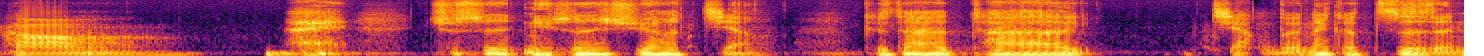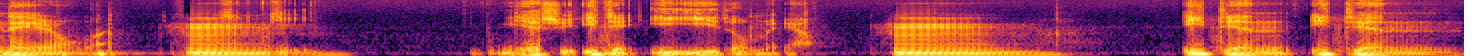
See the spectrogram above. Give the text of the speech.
啊。哎，就是女生需要讲，可是她她讲的那个字的内容啊，嗯，也许一点意义都没有，嗯，一点一点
